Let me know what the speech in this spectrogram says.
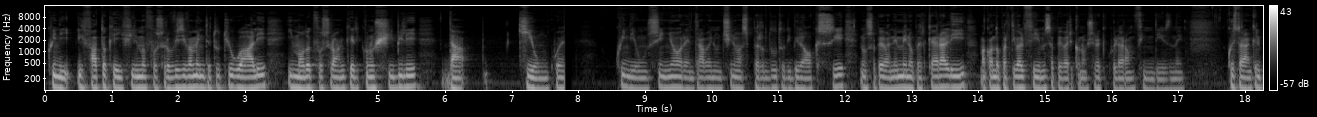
quindi il fatto che i film fossero visivamente tutti uguali in modo che fossero anche riconoscibili da chiunque. Quindi un signore entrava in un cinema sperduto di Biloxi, non sapeva nemmeno perché era lì, ma quando partiva il film sapeva riconoscere che quello era un film Disney. Questo era anche il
